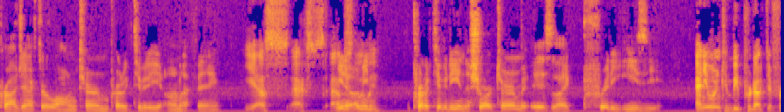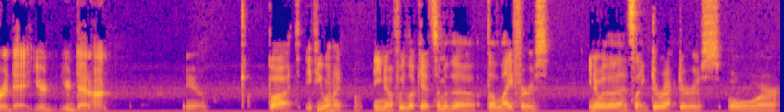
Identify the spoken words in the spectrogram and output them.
project or long-term productivity on a thing. Yes, ex- You know, I mean, productivity in the short term is like pretty easy. anyone can be productive for a day. You're you're dead on. Yeah. But if you want to, you know, if we look at some of the the lifers, you know, whether that's like directors or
